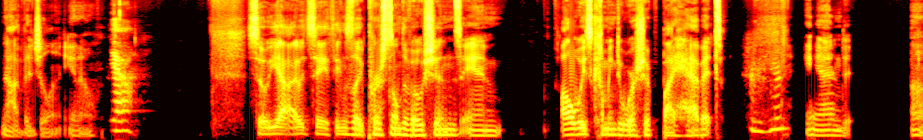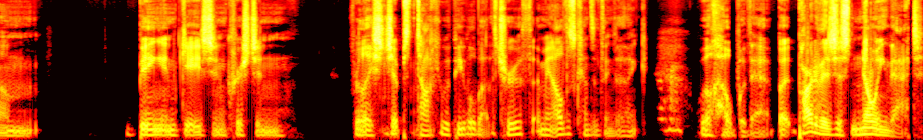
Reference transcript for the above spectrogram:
not vigilant. You know. Yeah. So yeah, I would say things like personal devotions and always coming to worship by habit Mhm. and um, being engaged in Christian relationships and talking with people about the truth. I mean, all those kinds of things I think Mhm. will help with that. But part of it is just knowing that,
